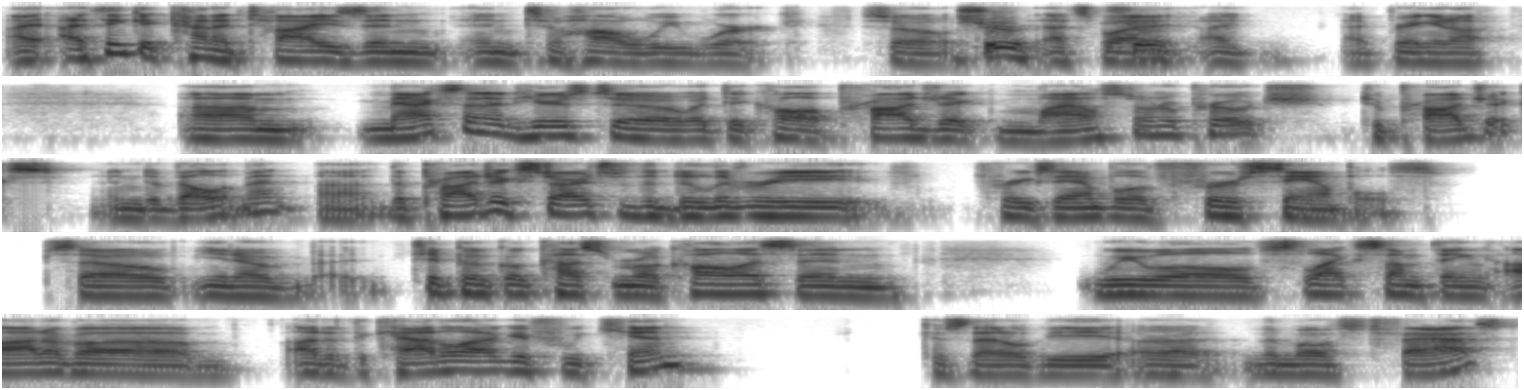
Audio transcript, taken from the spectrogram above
I, I think it kind of ties in into how we work. So sure, that's why sure. I, I bring it up. Um, Maxon adheres to what they call a project milestone approach to projects and development. Uh, the project starts with the delivery, for example, of first samples. So, you know, typical customer will call us and we will select something out of a out of the catalog if we can, because that'll be uh, the most fast.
